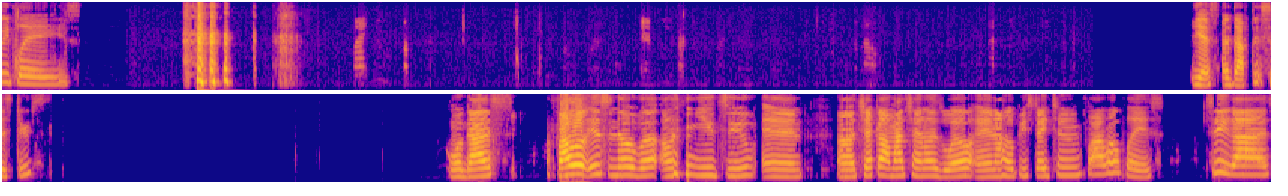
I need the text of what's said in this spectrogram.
replays. Yes, adopted sisters. Well, guys, follow Isnova on YouTube and uh, check out my channel as well. And I hope you stay tuned for our role plays. See you guys.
